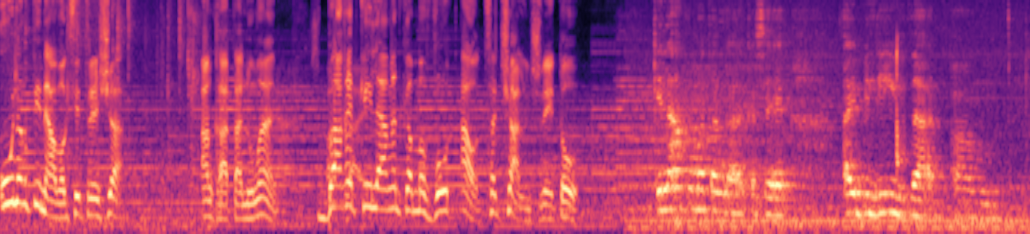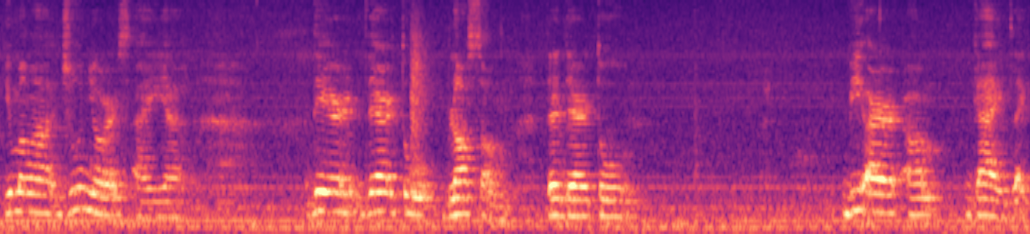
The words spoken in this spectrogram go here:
Unang tinawag si Trisha. Ang katanungan, bakit kailangan ka ma-vote out sa challenge na ito? Kailangan ko matanggal kasi I believe that um, yung mga juniors ay uh, they're there to blossom. They're there to be our um, guide, like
